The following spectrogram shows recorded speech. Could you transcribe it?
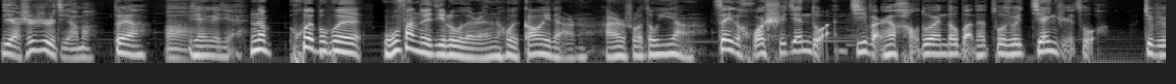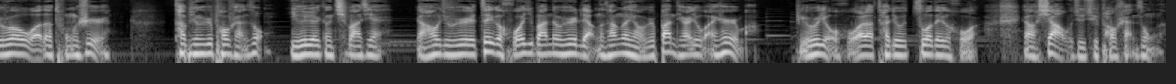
也是日结吗对啊，啊一，天一个钱。那会不会无犯罪记录的人会高一点呢？还是说都一样啊？这个活时间短，基本上好多人都把它作为兼职做。就比如说我的同事，他平时跑闪送，一个月挣七八千，然后就是这个活一般都是两个三个小时，半天就完事儿嘛。比如有活了，他就做这个活，然后下午就去跑闪送了。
